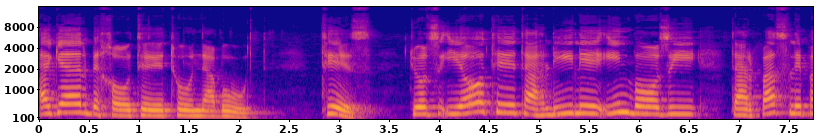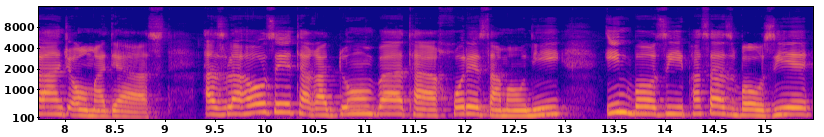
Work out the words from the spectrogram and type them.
اگر به خاطر تو نبود تز جزئیات تحلیل این بازی در فصل پنج آمده است. از لحاظ تقدم و تأخر زمانی این بازی پس از بازی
